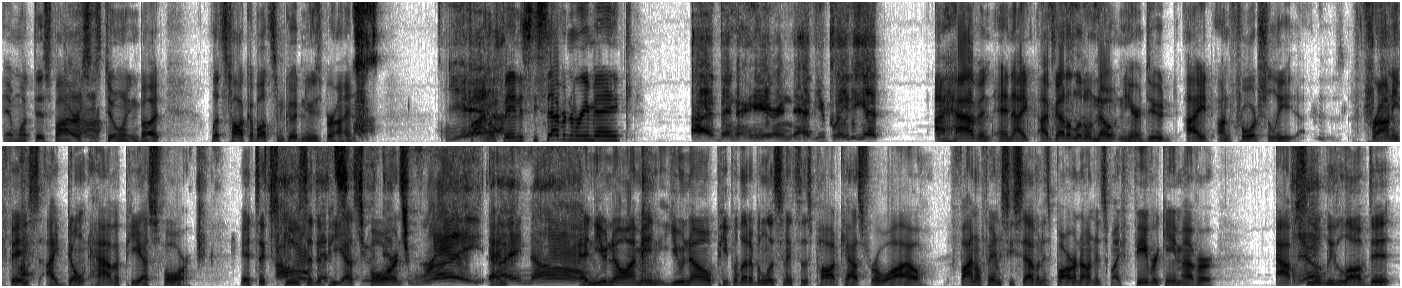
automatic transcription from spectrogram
and what this virus is doing. But let's talk about some good news, Brian. Yeah. Final Fantasy VII remake. I've been hearing. Have you played it yet? I haven't, and I I've got a little note in here, dude. I unfortunately, frowny face. I don't have a PS4. It's exclusive Oh, to PS4, Dude, that's and, right. and- I know. and you know, I mean, you know, people that have been listening to this podcast for a while. Final Fantasy VII is bar none. It's my favorite game ever. Absolutely loved it.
